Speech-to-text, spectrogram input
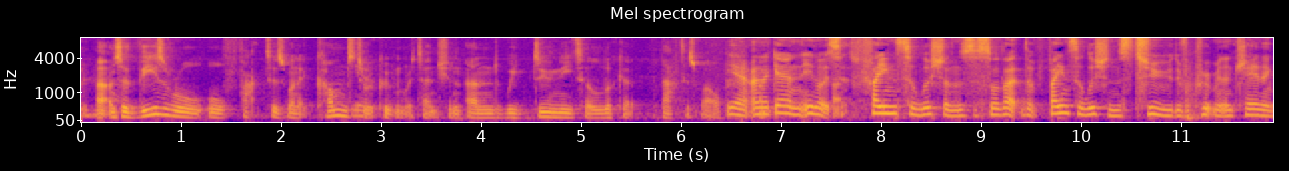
Mm-hmm. Uh, and so these are all, all factors when it comes yeah. to recruitment retention, and we do need to look at that as well. Yeah, and um, again, you know, it's uh, fine solutions so that the fine solutions to the recruitment and training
